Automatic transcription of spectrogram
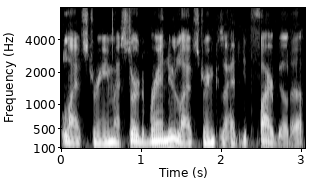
live stream. I started a brand new live stream because I had to get the fire built up.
